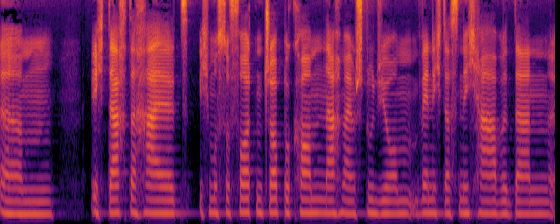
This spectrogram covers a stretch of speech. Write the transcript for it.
ähm, ich dachte halt, ich muss sofort einen Job bekommen nach meinem Studium. Wenn ich das nicht habe, dann,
